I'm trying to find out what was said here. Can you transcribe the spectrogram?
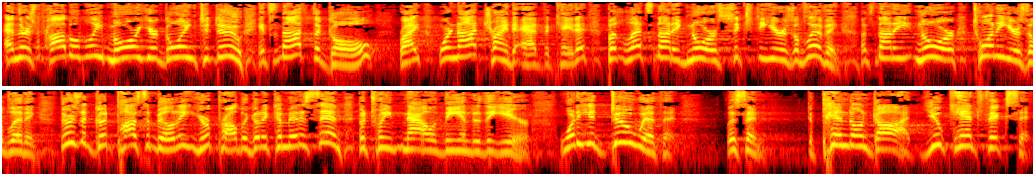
and there's probably more you're going to do. It's not the goal, right? We're not trying to advocate it, but let's not ignore 60 years of living. Let's not ignore 20 years of living. There's a good possibility you're probably going to commit a sin between now and the end of the year. What do you do with it? Listen, Depend on God. You can't fix it.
